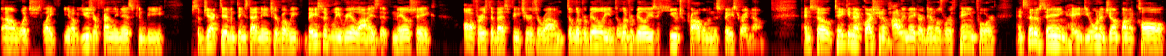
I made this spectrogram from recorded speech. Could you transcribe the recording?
uh, which, like, you know, user friendliness can be subjective and things that nature, but we basically realized that Mailshake offers the best features around deliverability, and deliverability is a huge problem in the space right now. And so, taking that question of how do we make our demos worth paying for, instead of saying, "Hey, do you want to jump on a call?"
